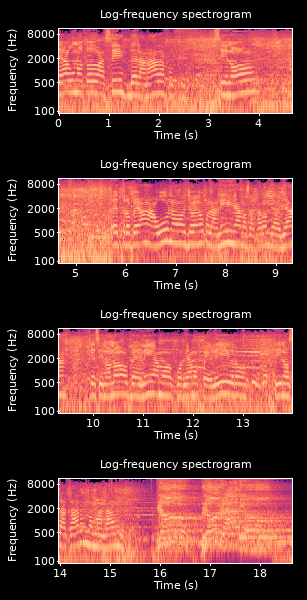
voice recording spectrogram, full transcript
Deja uno todo así, de la nada, porque si no estropean a uno. Yo vengo con la niña, nos sacaron de allá, que si no nos veníamos, corríamos peligro. Y nos sacaron, nos mandaron. Blue, Blue Radio.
